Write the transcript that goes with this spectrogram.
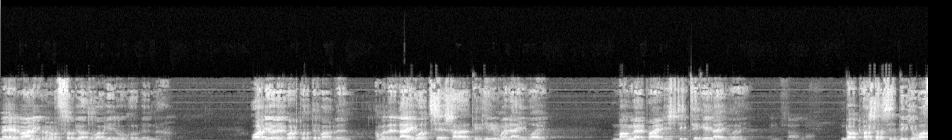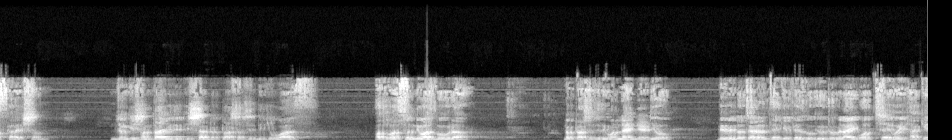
মেহরবানি করে আমার ছবি অথবা ভিডিও করবেন না। অডিও রেকর্ড করতে পারবেন। আমাদের লাইভ হচ্ছে সারা পৃথিবীময় লাইভ হয়। বাংলার প্রায় ডিস্ট্রিক্ট থেকেই লাইভ হয়। ডক্টর আশরাফ সিদ্দিকী ওয়াজ কালেকশন জঙ্গি সন্ত্রাসবিধি পিসার ডক্টর আশরাফ সিদ্দিকী ওয়াজ অথবা সন্নি ওয়াজ Bogura doctor Ashraf Siddique online radio বিভিন্ন চ্যানেল থেকে ফেসবুক ইউটিউবে লাইভ হচ্ছে হয়ে থাকে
